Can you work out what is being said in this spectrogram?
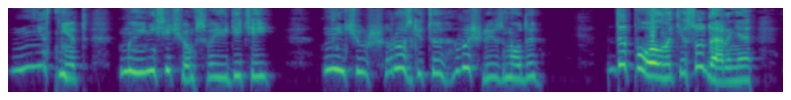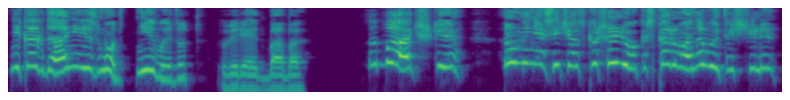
Нет-нет, мы не сечем своих детей. Нынче уж розги-то вышли из моды. — Да полноте, сударыня, никогда они из моды не выйдут, — уверяет баба. — Батюшки, у меня сейчас кошелек из кармана вытащили, —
